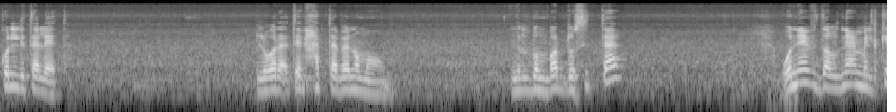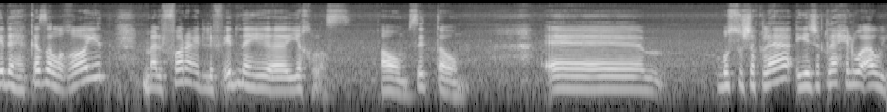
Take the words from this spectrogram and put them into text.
كل تلاتة. الورقتين حتى بينهم اهم نلضم برضو ستة ونفضل نعمل كده هكذا لغاية ما الفرع اللي في إيدنا يخلص. اهم ستة اهم بصوا شكلها هي شكلها حلو قوي.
